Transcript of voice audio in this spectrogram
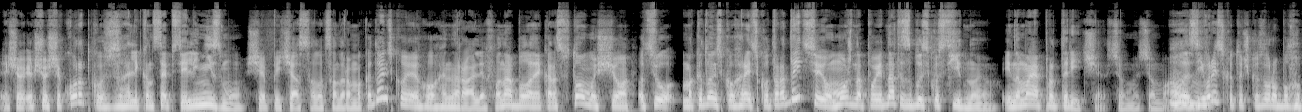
якщо, якщо ще коротко, взагалі концепція лінізму ще під час Олександра Македонського, його генералів, вона була якраз в тому, що оцю македонсько-грецьку традицію можна поєднати з близькосхідною, і немає протиріччя цьому цьому. Але Мгм. з єврейської точки зору було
